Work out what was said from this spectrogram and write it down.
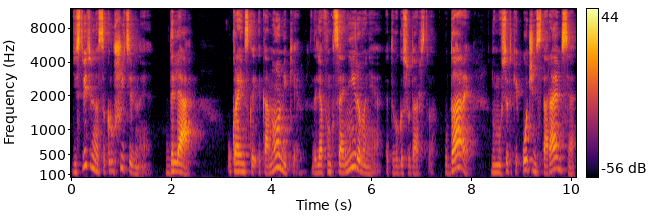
действительно сокрушительные для украинской экономики, для функционирования этого государства удары, но мы все-таки очень стараемся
